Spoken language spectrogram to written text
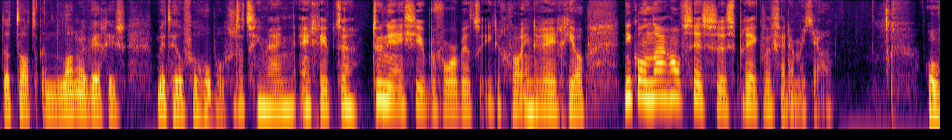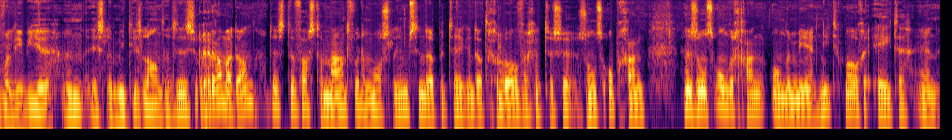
dat dat een lange weg is met heel veel hobbels. Dat zien wij in Egypte, Tunesië bijvoorbeeld, in ieder geval in de regio. Nicole, na half zes uh, spreken we verder met jou over Libië, een islamitisch land. Het is Ramadan, is de vaste maand voor de moslims. En dat betekent dat gelovigen tussen zonsopgang en zonsondergang... onder meer niet mogen eten en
